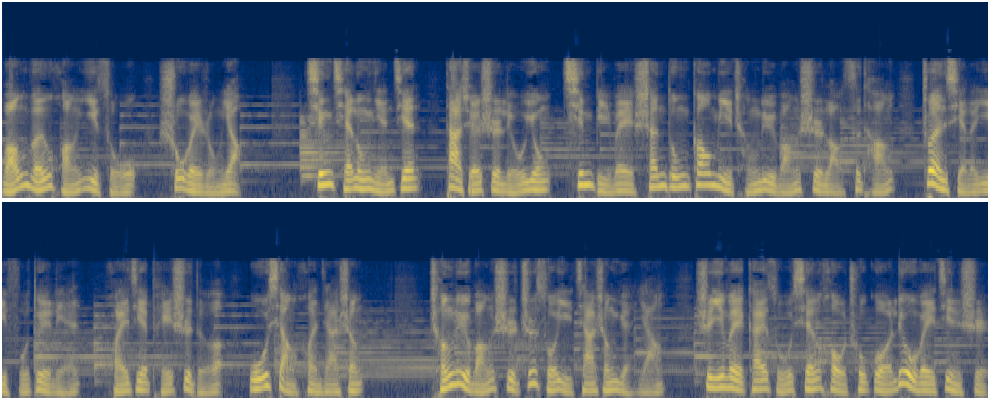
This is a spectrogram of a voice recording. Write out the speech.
王文煌一族殊为荣耀。清乾隆年间，大学士刘墉亲笔为山东高密城律王氏老祠堂撰写了一幅对联：“怀皆裴世德，乌相换家生。”成律王氏之所以家声远扬，是因为该族先后出过六位进士、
